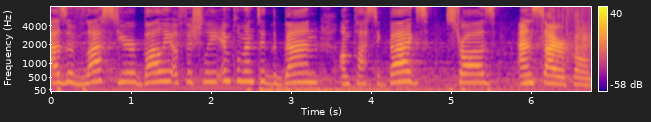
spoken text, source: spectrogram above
as of last year, Bali officially implemented the ban on plastic bags, straws, and styrofoam.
